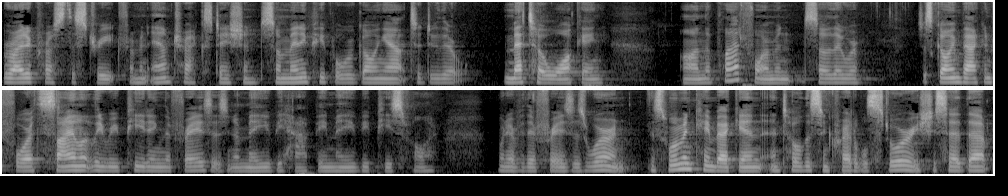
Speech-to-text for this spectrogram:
right across the street from an Amtrak station. So many people were going out to do their metta walking on the platform. And so they were just going back and forth, silently repeating the phrases, you know, may you be happy, may you be peaceful, or whatever their phrases were. And this woman came back in and told this incredible story. She said that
